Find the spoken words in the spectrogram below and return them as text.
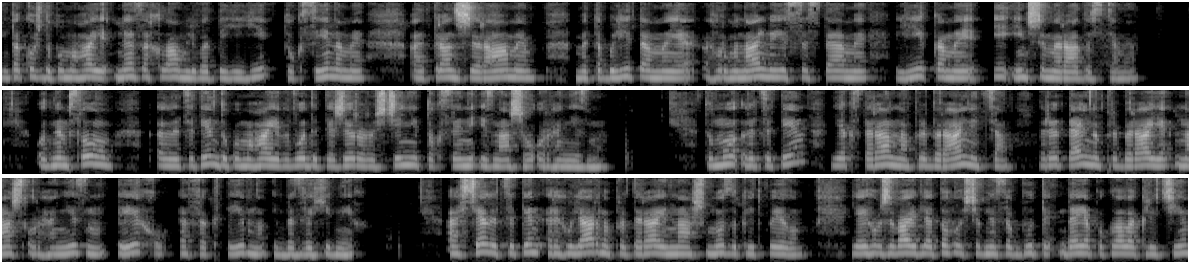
Він також допомагає не захламлювати її токсинами, е, трансжирами, метаболітами гормональної системи, ліками і іншими радостями. Одним словом, лецитин допомагає виводити жиророзчинні токсини із нашого організму. Тому лецитин, як старанна прибиральниця, ретельно прибирає наш організм тихо, ефективно і без вихідних. А ще лецитин регулярно протирає наш мозок від пилу. Я його вживаю для того, щоб не забути, де я поклала ключі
